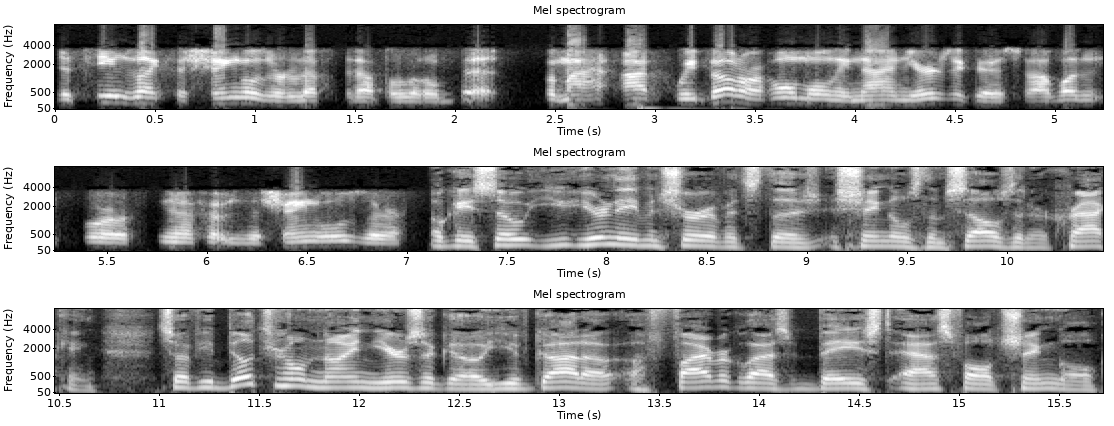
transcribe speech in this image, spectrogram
it seems like the shingles are lifted up a little bit. But my I, we built our home only nine years ago, so I wasn't sure, you know, if it was the shingles or Okay, so you, you're not even sure if it's the shingles themselves that are cracking. So if you built your home nine years ago, you've got a, a fiberglass based asphalt shingle.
